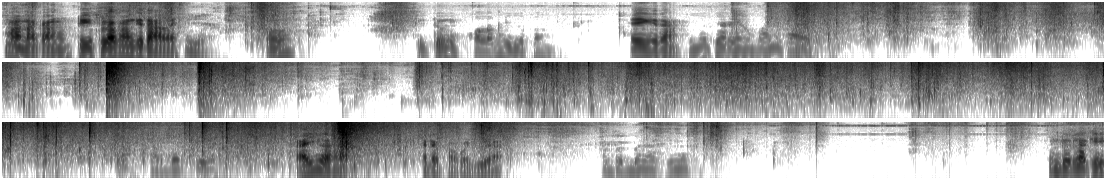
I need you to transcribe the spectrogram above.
mana kang di belakang kita leh Iya. oh itu Ini kolam juga bang. eh kita Ini cari yang pantai. Ah, ayo Ha. ada apa juga Sabar benar sih. Nak. mundur lagi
